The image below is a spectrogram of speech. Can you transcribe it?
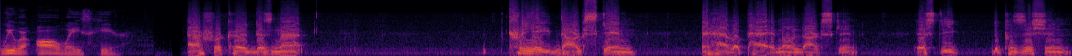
We were always here. Africa does not create dark skin and have a patent on dark skin. It's the the position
